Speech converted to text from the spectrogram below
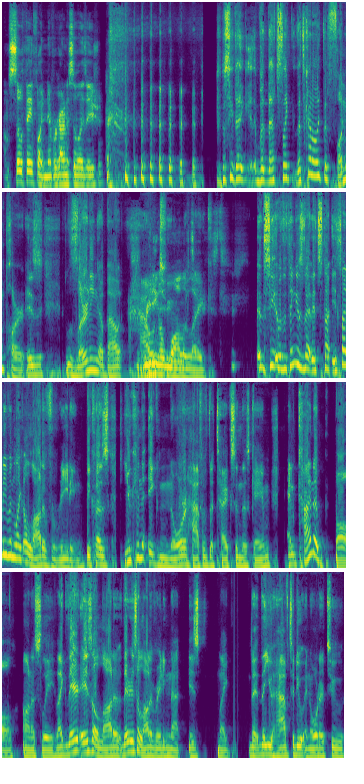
I'm so thankful I never got into Civilization. See that, but that's like that's kind of like the fun part is learning about how Reading to a wall of like. text. And see, but the thing is that it's not it's not even like a lot of reading because you can ignore half of the text in this game and kind of ball. Honestly, like there is a lot of there is a lot of reading that is like that, that you have to do in order to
